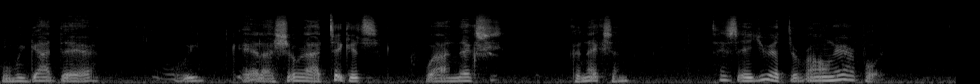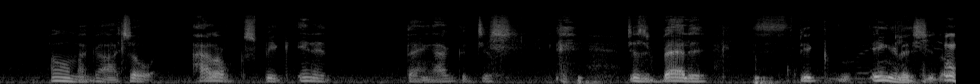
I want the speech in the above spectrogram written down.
when we got there, we had our showed our tickets for our next connection. They said you're at the wrong airport. Oh my God! So I don't speak anything. I could just just barely speak English, you know.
